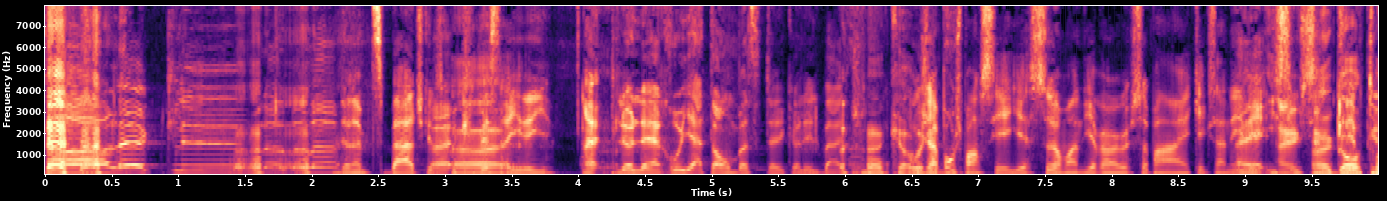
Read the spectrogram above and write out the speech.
dans le club. Il donne un petit badge que tu Ouais. peux clipper sa ouais. grille. Ouais, puis là, la rouille, elle tombe parce que t'as collé le badge. Au Japon, je pense qu'il y a ça. man. Il y avait un, ça pendant quelques années. Euh, mais ici un, aussi. Un clip gâteau.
